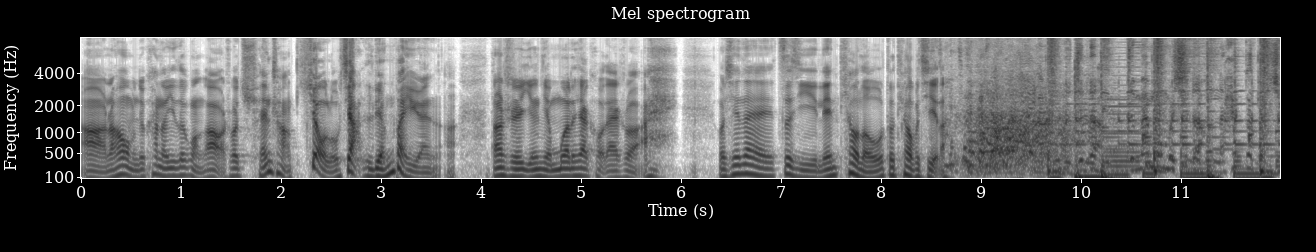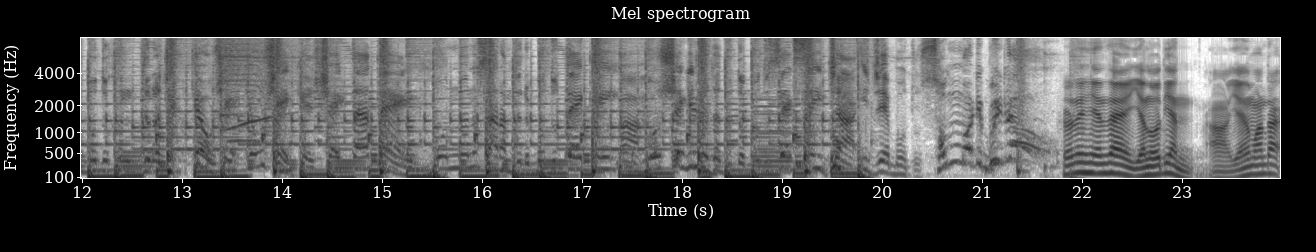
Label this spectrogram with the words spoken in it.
啊，然后我们就看到一则广告，说全场跳楼价两百元啊！当时莹姐摸了一下口袋，说：“哎，我现在自己连跳楼都跳不起了。”说那天在阎罗殿啊，阎王大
